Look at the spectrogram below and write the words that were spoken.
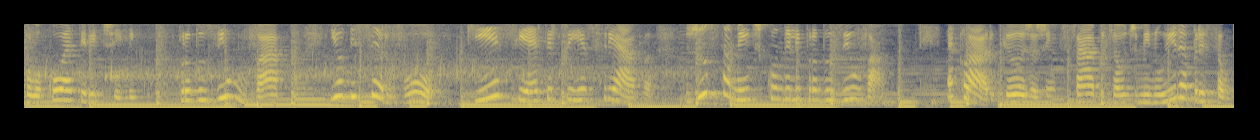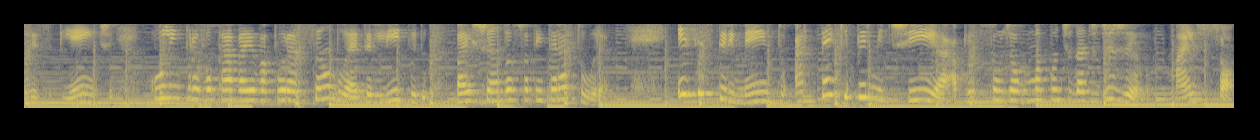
colocou éter etílico, produziu um vácuo e observou que esse éter se resfriava, justamente quando ele produziu o vácuo. É claro que hoje a gente sabe que ao diminuir a pressão do recipiente, cooling provocava a evaporação do éter líquido, baixando a sua temperatura. Esse experimento até que permitia a produção de alguma quantidade de gelo, mas só.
